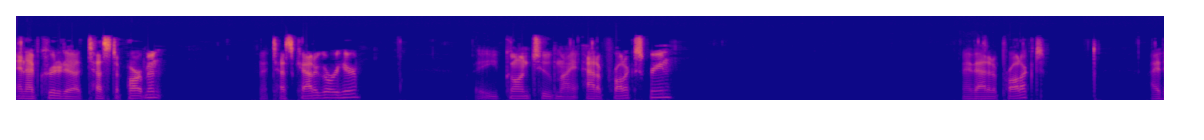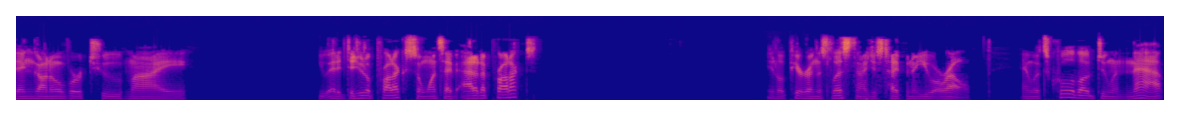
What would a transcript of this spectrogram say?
and I've created a test department, a test category here. You've gone to my add a product screen. I've added a product. I've then gone over to my you edit digital products. So once I've added a product, it'll appear on this list and I just type in a URL. And what's cool about doing that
